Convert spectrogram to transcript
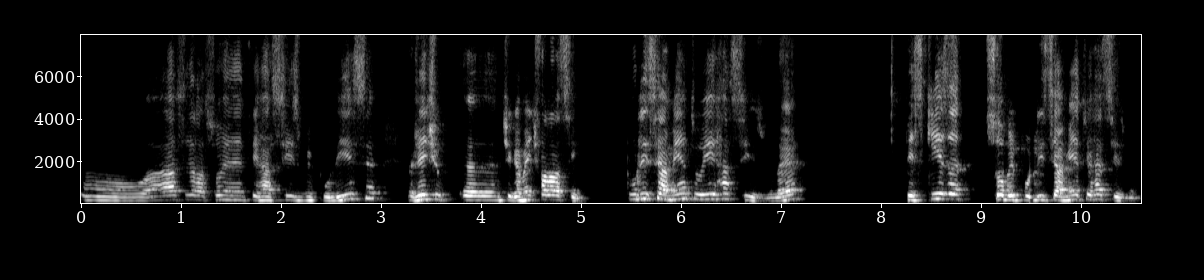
o, as relações entre racismo e polícia. A gente eh, antigamente falava assim, policiamento e racismo, né? Pesquisa sobre policiamento e racismo.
